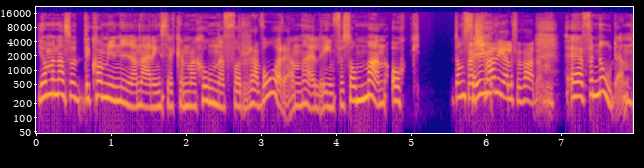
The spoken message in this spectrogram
Ja, men alltså, det kom ju nya näringsrekommendationer förra våren eller inför sommaren. Och de för säger, Sverige eller för världen? Eh, för Norden.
